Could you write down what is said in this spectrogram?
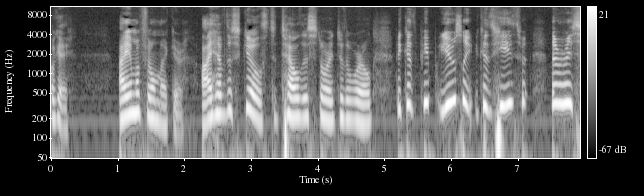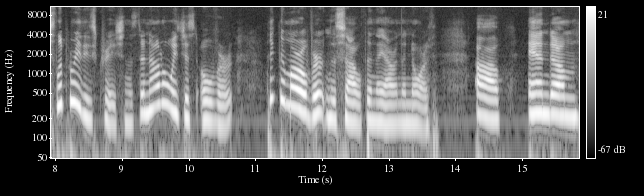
okay, I am a filmmaker. I have the skills to tell this story to the world because people usually because he's they're very slippery these creations. They're not always just overt. I think they're more overt in the south than they are in the north. Uh, and um,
